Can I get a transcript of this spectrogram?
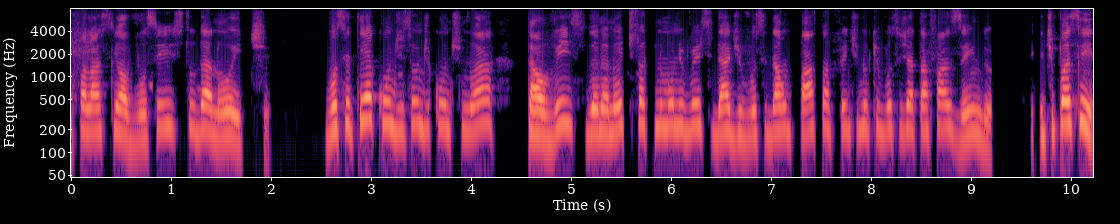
falar assim, ó, você estuda à noite, você tem a condição de continuar talvez estudando à noite, só que numa universidade você dá um passo à frente no que você já tá fazendo. E tipo assim,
